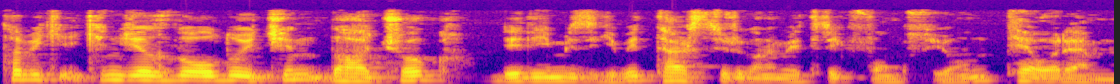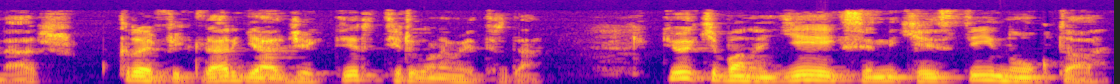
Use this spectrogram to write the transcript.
Tabii ki ikinci yazıda olduğu için daha çok dediğimiz gibi ters trigonometrik fonksiyon, teoremler, grafikler gelecektir trigonometriden. Diyor ki bana y eksenini kestiği nokta,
